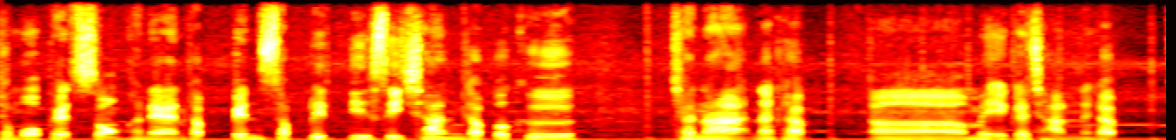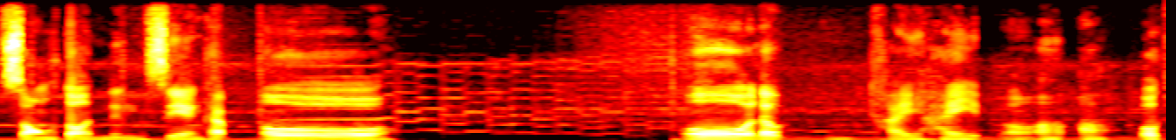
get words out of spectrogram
ชมวกเพชร2คะแนนครับเป็นสปลิตดิซิชันครับก็คือชนะนะครับไม่เอกฉันนะครับ 2ต่อ1เสียงครับ โอ้ โอ้ แล้วใครให้ อ๋ออ๋ออ๋อโอเค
